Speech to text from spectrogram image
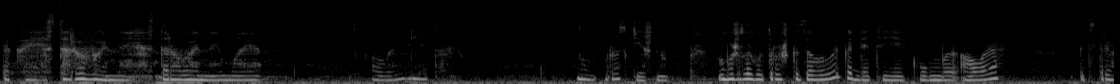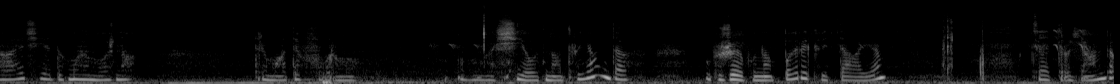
Такий старовинний, старовинний має вигляд. Ну, розкішно. Можливо, трошки завелика для цієї клумби, але підстригаючи, я думаю, можна тримати форму. Ще одна троянда. Вже вона переквітає. Це троянда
